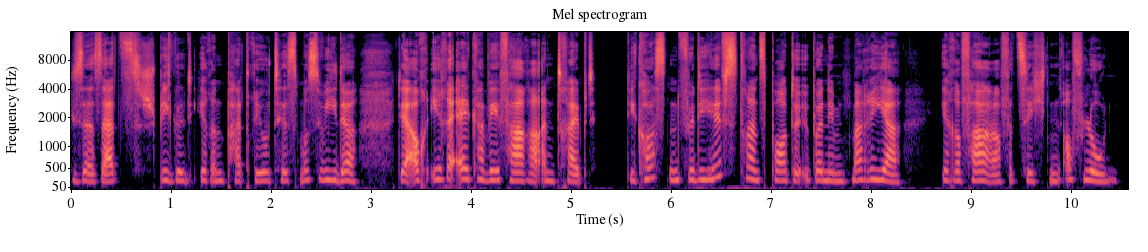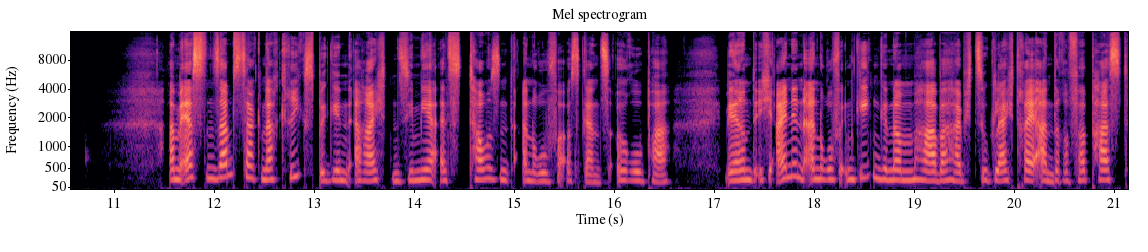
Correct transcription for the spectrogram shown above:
Dieser Satz spiegelt ihren Patriotismus wider, der auch ihre Lkw-Fahrer antreibt. Die Kosten für die Hilfstransporte übernimmt Maria, ihre Fahrer verzichten auf Lohn. Am ersten Samstag nach Kriegsbeginn erreichten sie mehr als 1000 Anrufe aus ganz Europa. Während ich einen Anruf entgegengenommen habe, habe ich zugleich drei andere verpasst.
